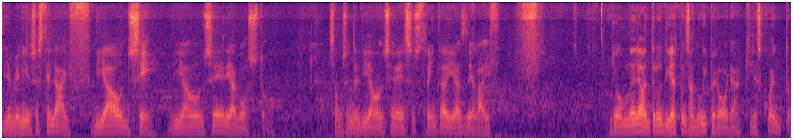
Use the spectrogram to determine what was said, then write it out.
Bienvenidos a este live, día 11, día 11 de agosto. Estamos en el día 11 de esos 30 días de live. Yo me levanto los días pensando, uy, pero ahora, ¿qué les cuento?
